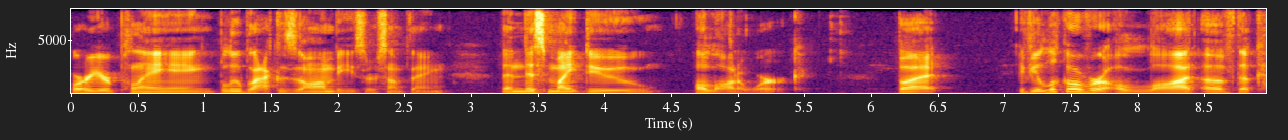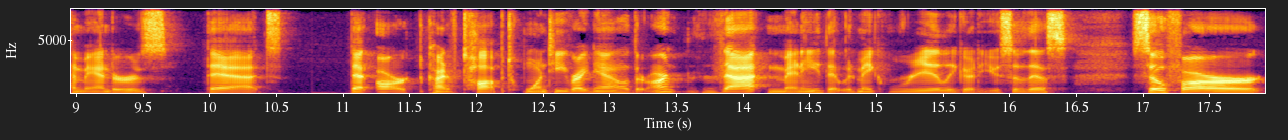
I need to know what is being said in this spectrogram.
or you're playing blue black zombies or something, then this might do a lot of work. But if you look over a lot of the commanders that that are kind of top 20 right now, there aren't that many that would make really good use of this. So far,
